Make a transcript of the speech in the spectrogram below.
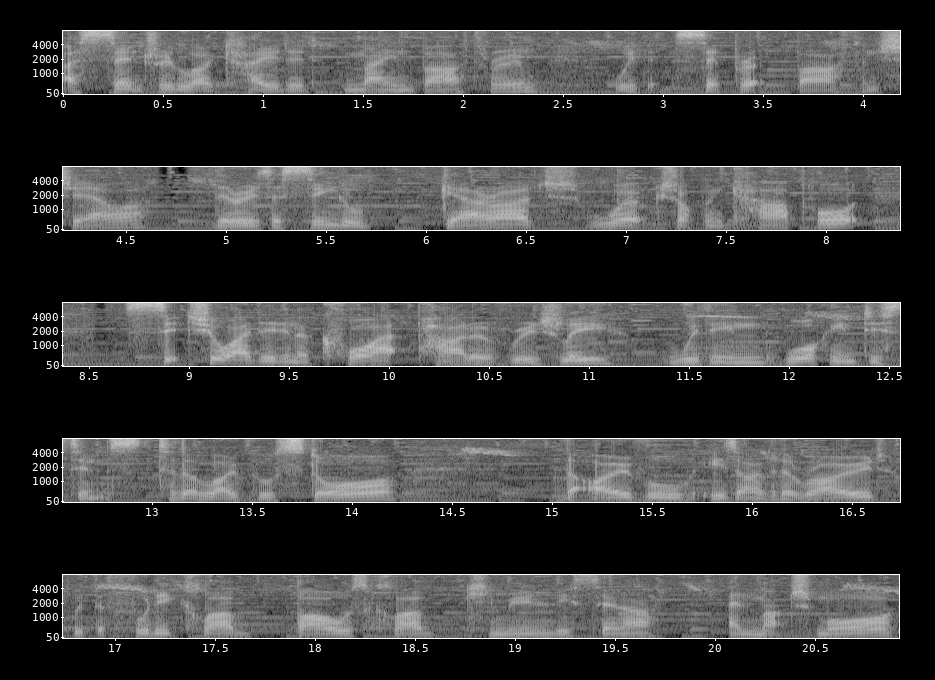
A centrally located main bathroom with separate bath and shower. There is a single garage, workshop and carport situated in a quiet part of Ridgley within walking distance to the local store. The Oval is over the road with the footy club, bowls club, community centre and much more.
